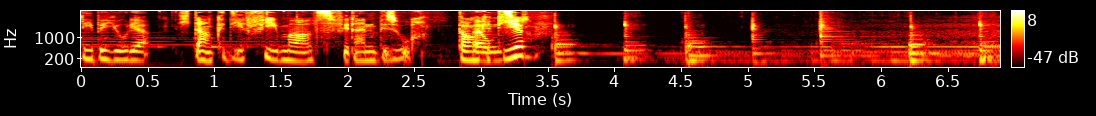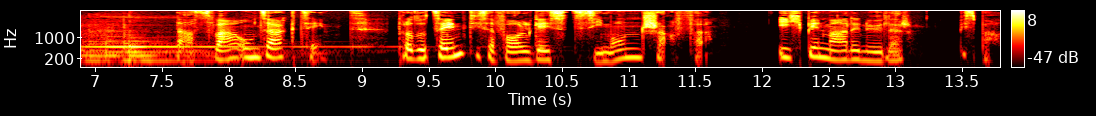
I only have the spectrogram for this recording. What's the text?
Liebe Julia, ich danke dir vielmals für deinen Besuch. Danke dir. Das war unser Akzent. Produzent dieser Folge ist Simon Schaffer. Ich bin Maren Oehler. Bis bald.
